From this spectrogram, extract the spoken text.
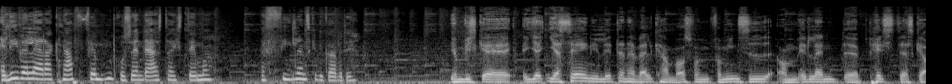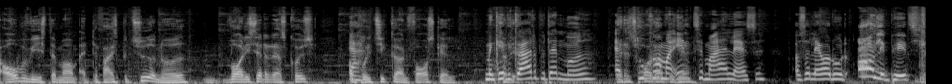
Alligevel er der knap 15 procent af os, der ikke stemmer. Hvad filen skal vi gøre ved det? Jamen, vi skal, jeg, jeg ser egentlig lidt den her valgkamp også fra, fra min side om et eller andet uh, pitch, der skal overbevise dem om, at det faktisk betyder noget, hvor de sætter deres kryds, og Ja. politik gør en forskel. Men kan Og vi det- gøre det på den måde, at det du kommer godt, ind til mig og Lasse, og så laver du et ordentligt pitch,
